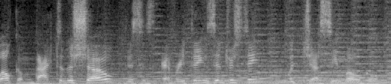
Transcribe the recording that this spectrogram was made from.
Welcome back to the show. This is Everything's Interesting with Jesse Mogul.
